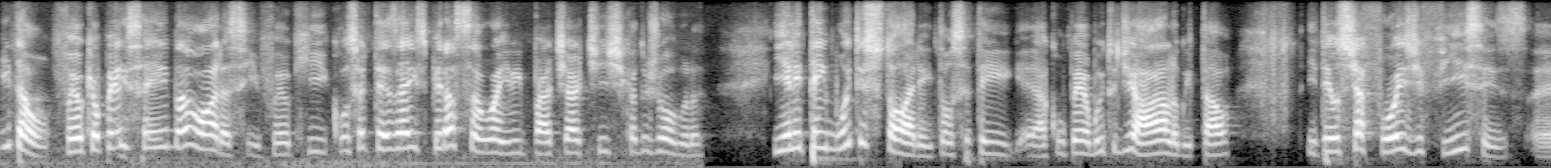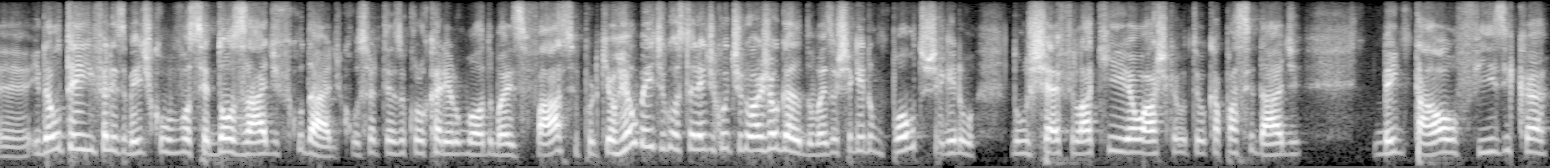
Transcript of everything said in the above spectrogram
Então, foi o que eu pensei na hora, assim. Foi o que, com certeza, é a inspiração aí em parte artística do jogo, né? E ele tem muita história, então você tem acompanha muito diálogo e tal. E tem os chefões difíceis. É, e não tem, infelizmente, como você dosar a dificuldade. Com certeza eu colocaria no modo mais fácil, porque eu realmente gostaria de continuar jogando, mas eu cheguei num ponto, cheguei num, num chefe lá que eu acho que eu não tenho capacidade mental, física,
